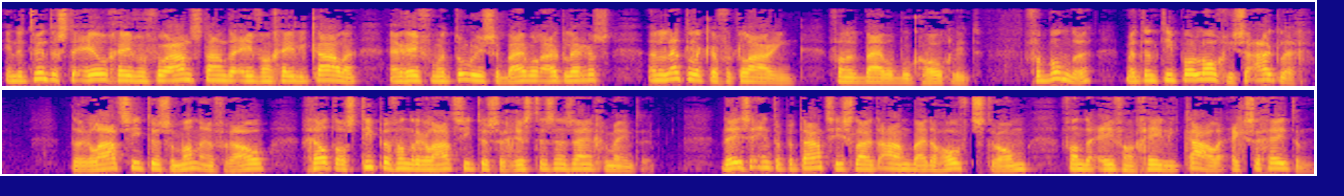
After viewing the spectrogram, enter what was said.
In de 20e eeuw geven vooraanstaande evangelicale en reformatorische bijbeluitleggers een letterlijke verklaring van het Bijbelboek Hooglied, verbonden met een typologische uitleg. De relatie tussen man en vrouw geldt als type van de relatie tussen Christus en zijn gemeente. Deze interpretatie sluit aan bij de hoofdstroom van de evangelicale exegeten,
